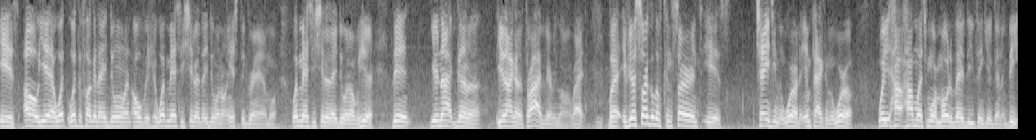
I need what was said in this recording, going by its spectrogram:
is oh yeah, what what the fuck are they doing over here? What messy shit are they doing on Instagram or what messy shit are they doing over here? Then you're not gonna you're not gonna thrive very long, right? Mm-hmm. But if your circle of concerns is changing the world, impacting the world, what how, how much more motivated do you think you're going to be?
